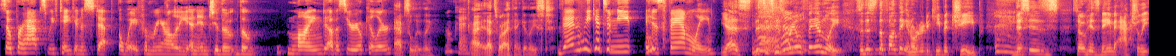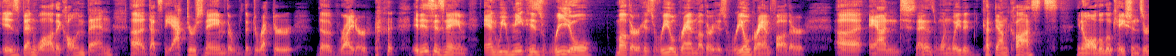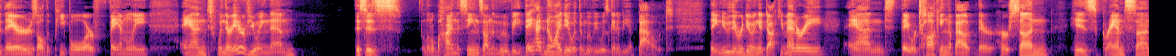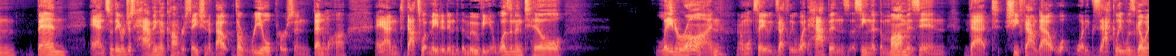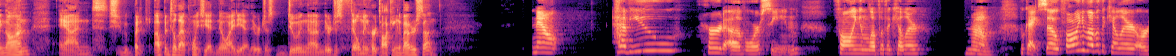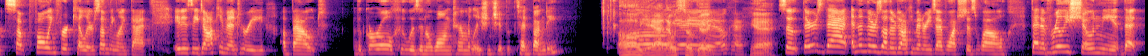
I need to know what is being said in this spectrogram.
So perhaps we've taken a step away from reality and into the the mind of a serial killer. Absolutely. Okay. I, that's what I think, at least. Then we get to meet his family. Yes, this is his real family. So this is the fun thing. In order to keep it cheap, this is so his name actually is Benoit. They call him Ben. Uh, that's the actor's name. The the director, the writer. it is his name, and we meet his real mother, his real grandmother, his real grandfather. Uh, and that is one way to cut down costs. You know, all the locations are theirs, all the people are family. And when they're interviewing them, this is a little behind the scenes on the movie. They had no idea what the movie was going to be about. They knew they were doing a documentary and they were talking about their her son, his grandson, Ben, and so they were just having a conversation about the real person, Benoit, and that's what made it into the movie. It wasn't until later on, I won't say exactly what happens, a scene that the mom is in that she found out what what exactly was going on and she, but up until that point she had no idea. They were just doing um they were just filming her talking about her son. Now, have you heard of or seen Falling in Love with a Killer? No. Okay, so Falling in Love with a Killer or some Falling for a Killer, something like that. It is a documentary about the girl who was in a long-term relationship with Ted Bundy. Oh, yeah, that oh, was yeah, so yeah, good. Yeah, okay. Yeah. So there's that, and then there's other documentaries I've watched as well that have really shown me that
